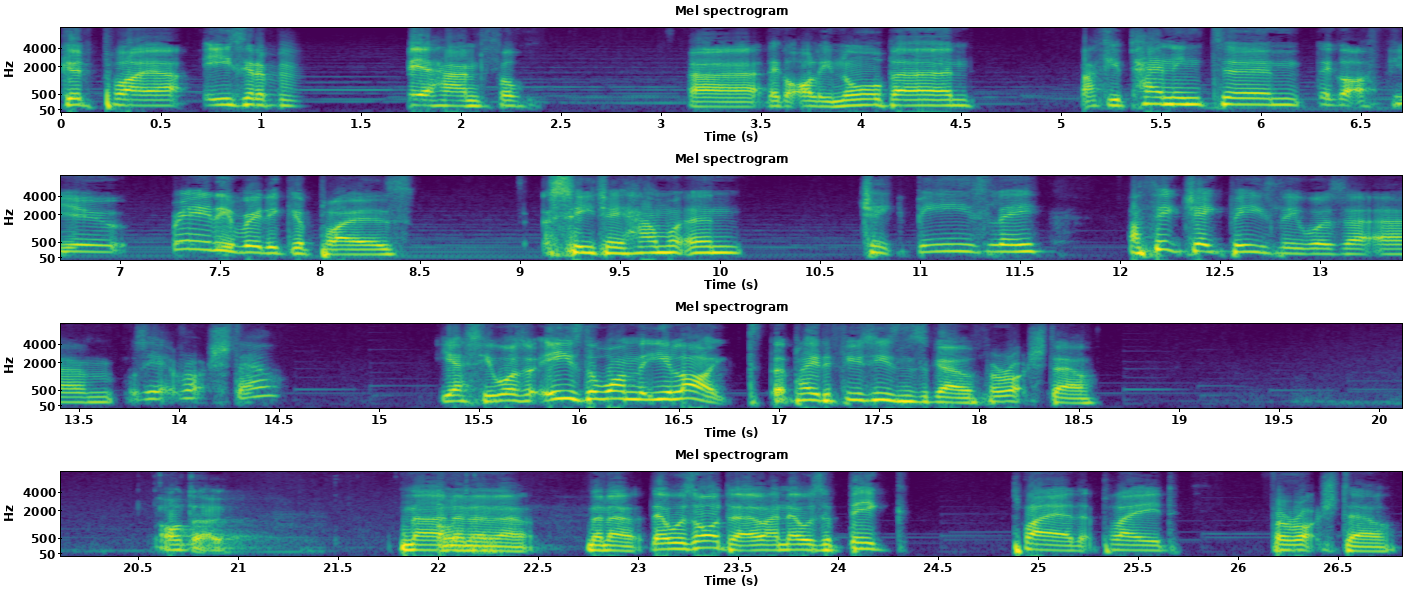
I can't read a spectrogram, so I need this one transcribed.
Good player. He's going to be a handful. Uh, they got Ollie Norburn, Matthew Pennington. They got a few really, really good players. CJ Hamilton, Jake Beesley. I think Jake Beesley was at um, was he at Rochdale? Yes, he was. He's the one that you liked that played a few seasons ago for Rochdale. Odoh. No, no, no, no, no, no. There was Odoh, and there was a big player that played for Rochdale.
